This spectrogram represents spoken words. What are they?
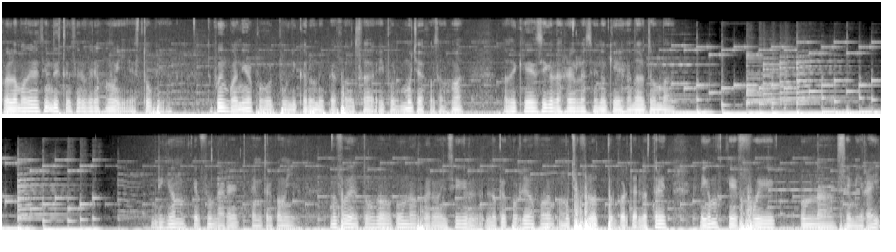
Pero la moderación de este server es muy estúpida. Te pueden guarnear por publicar una IP falsa y por muchas cosas más. Así que sigue las reglas si no quieres ganarte un ban. Digamos que fue una red entre comillas. No fue del todo una, pero en sí lo que ocurrió fue mucho flood por parte de los tres. Digamos que fue una semi-raid,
